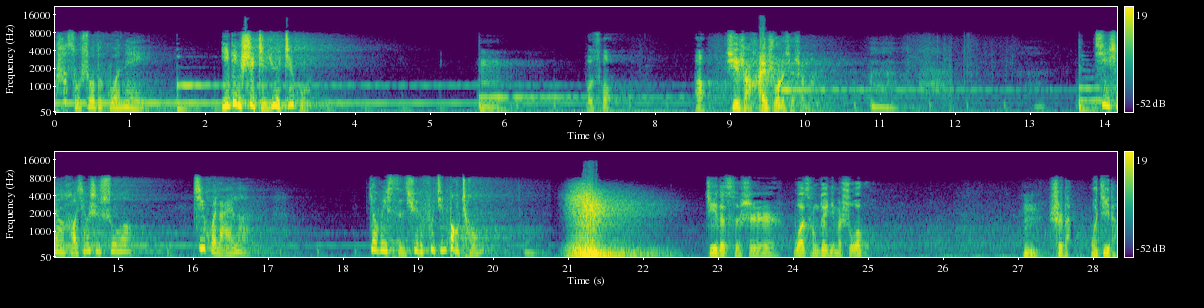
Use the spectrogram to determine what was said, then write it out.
他所说的国内，一定是指月之国。不错。啊，信上还说了些什么？嗯，信上好像是说，机会来了，要为死去的父亲报仇。记得此事，我曾对你们说过。嗯，是的，我记得。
